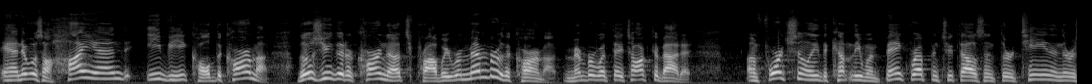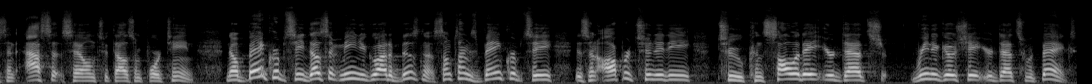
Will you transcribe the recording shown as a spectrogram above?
And it was a high end EV called the Karma. Those of you that are car nuts probably remember the Karma, remember what they talked about it. Unfortunately, the company went bankrupt in 2013 and there was an asset sale in 2014. Now, bankruptcy doesn't mean you go out of business. Sometimes bankruptcy is an opportunity to consolidate your debts, renegotiate your debts with banks.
